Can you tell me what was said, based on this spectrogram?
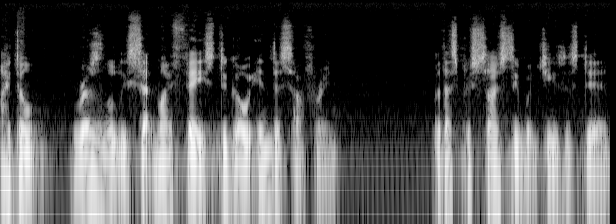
I don't resolutely set my face to go into suffering. But that's precisely what Jesus did.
